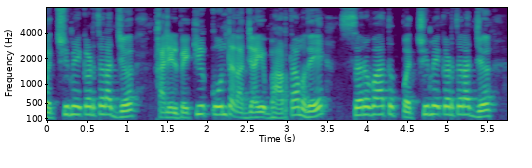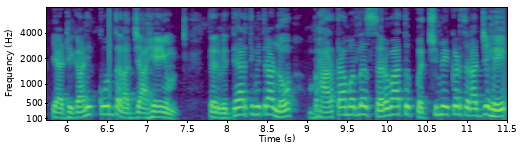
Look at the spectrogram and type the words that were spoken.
पश्चिमेकडचं राज्य खालीलपैकी कोणतं राज्य आहे? भारतामध्ये सर्वात पश्चिमेकडचं राज्य या ठिकाणी कोणतं राज्य आहे? तर विद्यार्थी मित्रांनो भारतामधलं सर्वात पश्चिमेकडचं राज्य हे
